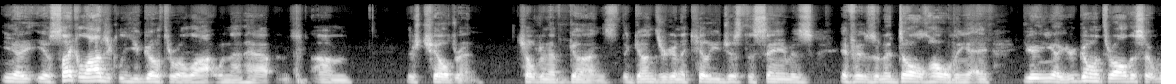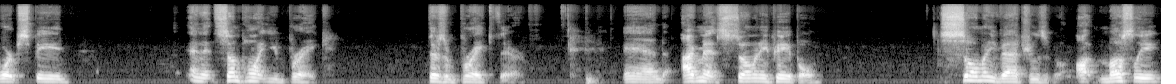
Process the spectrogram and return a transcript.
you know, you know, psychologically, you go through a lot when that happens. Um, there's children. Children have guns. The guns are going to kill you just the same as if it was an adult holding it. And you know, you're going through all this at warp speed, and at some point you break. There's a break there, and I've met so many people, so many veterans, uh, mostly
